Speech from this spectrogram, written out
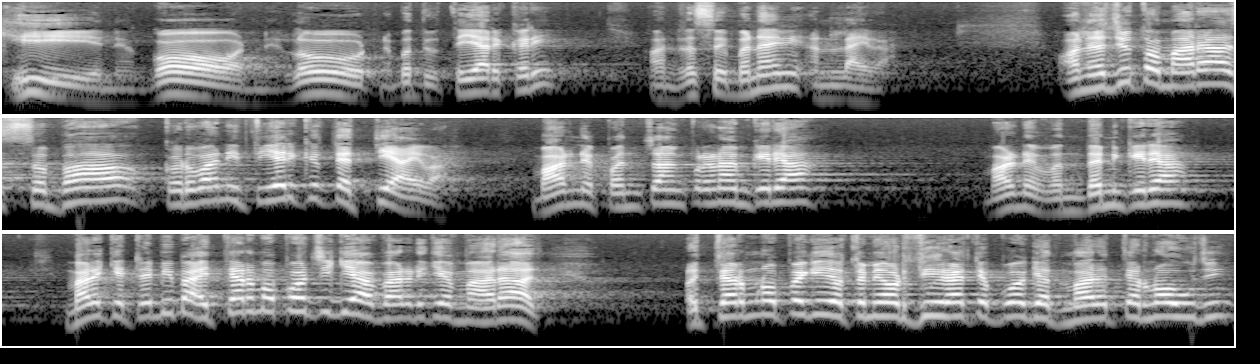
ઘી ને ગોળ ને લોટ ને બધું તૈયાર કરી અને રસોઈ બનાવી અને લાવ્યા. અને હજુ તો મારા સભા કરવાની તૈયારી કરતા ત્યાં આવ્યા. મારને પંચાંગ પ્રણામ કર્યા, મારને વંદન કર્યા. મારે કે ટેબીબા અત્યારમાં પહોંચી ગયા. મારે કે, મહારાજ અત્યારમાં ન ગયો, તમે અડધી રાતે પહોંચ્યા મારે અત્યારે ન આવવું જોઈએ.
